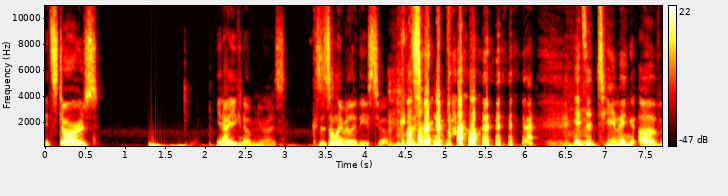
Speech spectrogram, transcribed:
It stars. You know, you can open your eyes. Because it's only really these two I'm concerned about. It's a teaming of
